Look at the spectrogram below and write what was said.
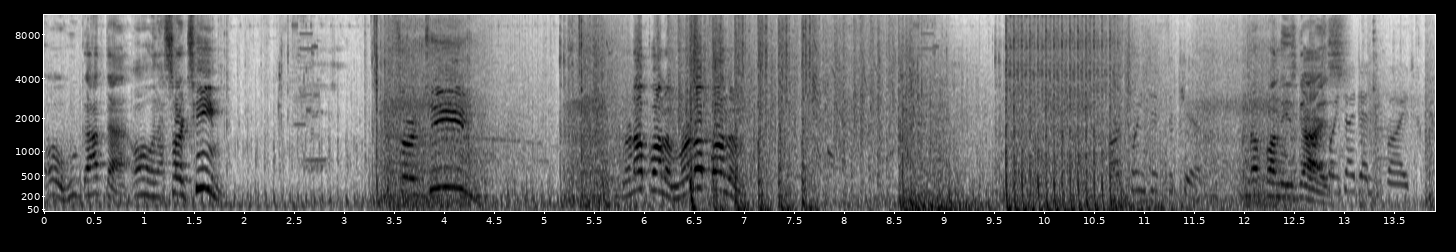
Oh, who got that? Oh, that's our team. That's our team. Run up on him. Run up on him. Hardpoint is secure. Run up on these guys. Point identified.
